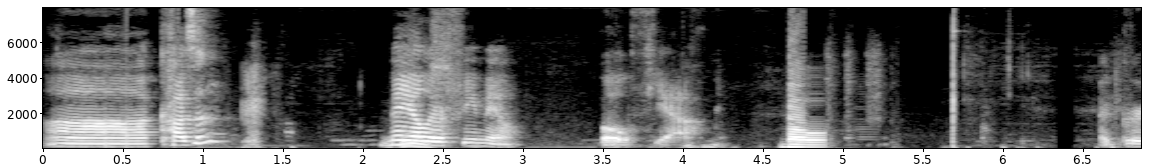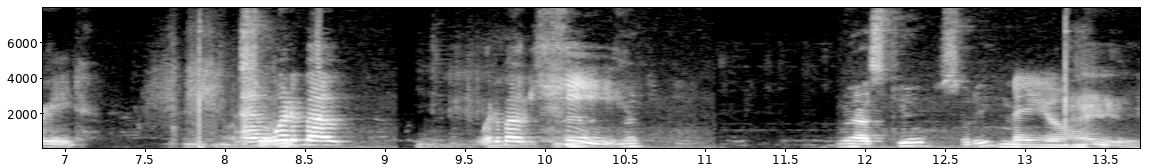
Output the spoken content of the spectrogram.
Uh, cousin? Male or female? Both, yeah. Both. Agreed. And sorry? what about what about he? May, may I ask you? Sorry. Male. Male.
